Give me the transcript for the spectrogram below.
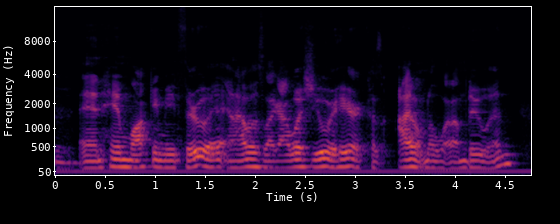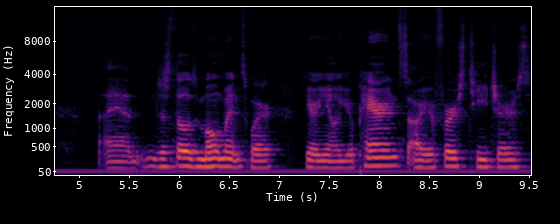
Mm. And him walking me through it and I was like, "I wish you were here cuz I don't know what I'm doing." And just those moments where your you know, your parents are your first teachers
